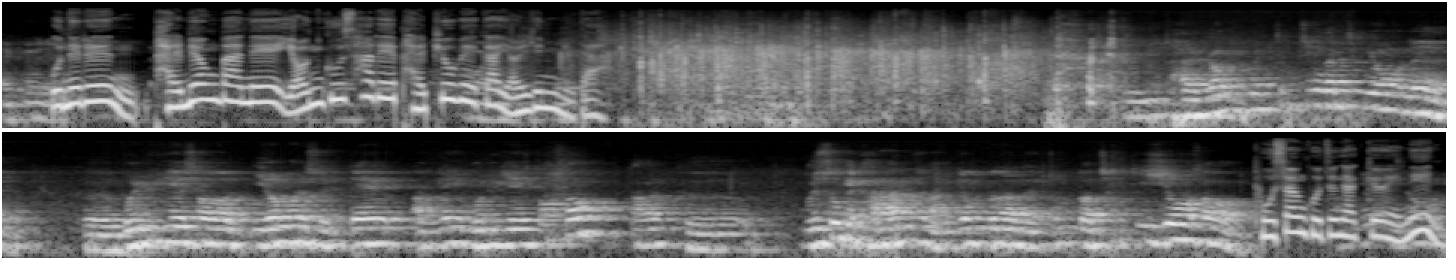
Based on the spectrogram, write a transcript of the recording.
발표회 오늘은 발명반의 연구 사례 발표회가 열립니다. 이 발명품의 특징 같은 경우는 그물 위에서 잃어버렸을 때 안경이 물 위에 떠서 그 물속에 가라앉은 안경보다는 좀 더 찾기 쉬워서 보성고등학교에는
